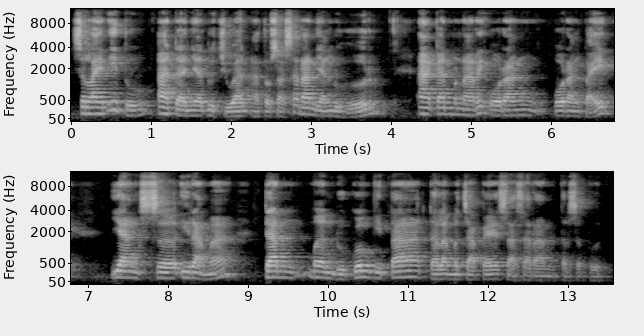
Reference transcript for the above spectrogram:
Selain itu, adanya tujuan atau sasaran yang luhur akan menarik orang-orang baik yang seirama dan mendukung kita dalam mencapai sasaran tersebut.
